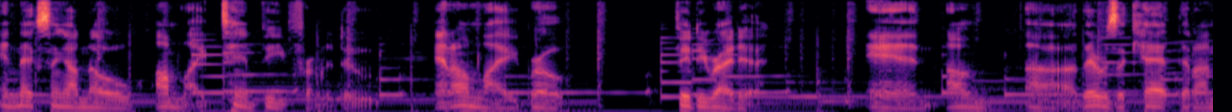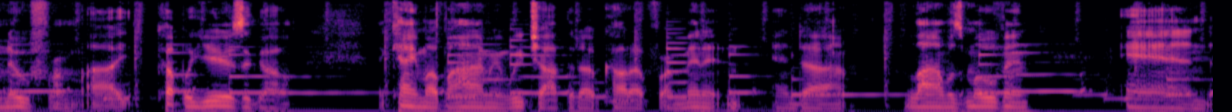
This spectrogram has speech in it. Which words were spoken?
and next thing I know, I'm like 10 feet from the dude. And I'm like, bro, 50 right there. And um, uh, there was a cat that I knew from uh, a couple years ago that came up behind me. We chopped it up, caught up for a minute, and, and uh, line was moving. And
